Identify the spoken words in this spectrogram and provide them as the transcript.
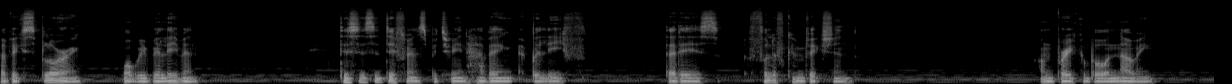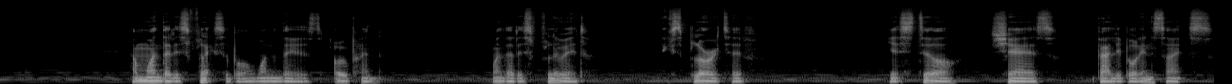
of exploring what we believe in. This is the difference between having a belief that is full of conviction, unbreakable and knowing, and one that is flexible, one that is open, one that is fluid, explorative, yet still shares valuable insights.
